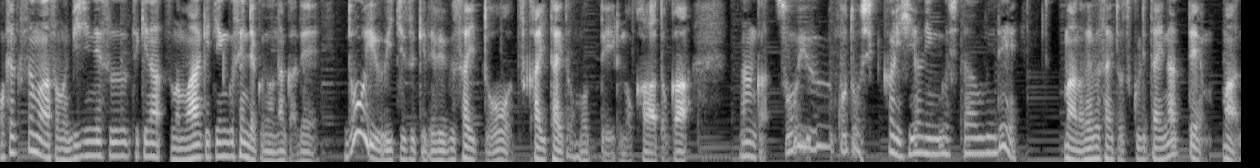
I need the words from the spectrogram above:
お客様はそのビジネス的なそのマーケティング戦略の中で、どういう位置づけでウェブサイトを使いたいと思っているのかとか、なんかそういうことをしっかりヒアリングした上で、まあ、あの、ウェブサイトを作りたいなって、まあ、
